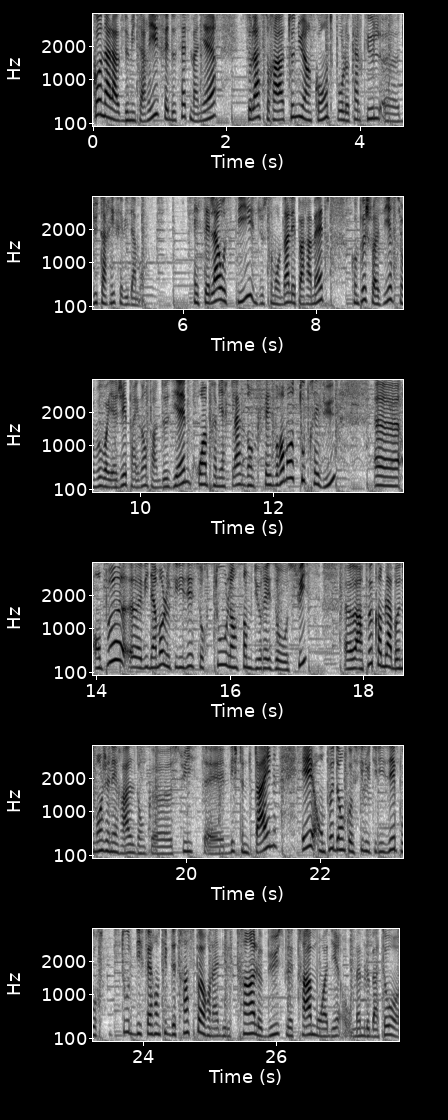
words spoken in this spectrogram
qu'on a la demi-tarif et de cette manière, cela sera tenu en compte pour le calcul euh, du tarif évidemment. Et c'est là aussi, justement, dans les paramètres, qu'on peut choisir si on veut voyager, par exemple, en deuxième ou en première classe. Donc, c'est vraiment tout prévu. Euh, on peut euh, évidemment l'utiliser sur tout l'ensemble du réseau suisse, euh, un peu comme l'abonnement général, donc Suisse et Liechtenstein. Et on peut donc aussi l'utiliser pour tous différents types de transports. On a dit le train, le bus, le tram ou, à dire, ou même le bateau.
